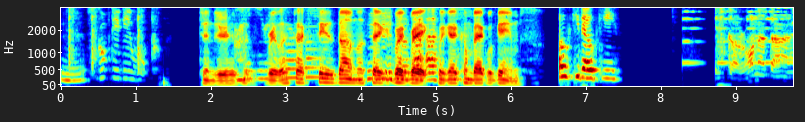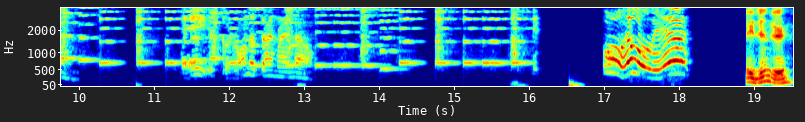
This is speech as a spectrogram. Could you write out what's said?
Mm. Scoop dee dee whoop. Ginger, Are you real life XP there? is done. Let's take a quick break. We gotta come back with games. Okie dokie. It's Corona time. Hey, it's Corona time right now. Oh, hello there. Hey, Ginger,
